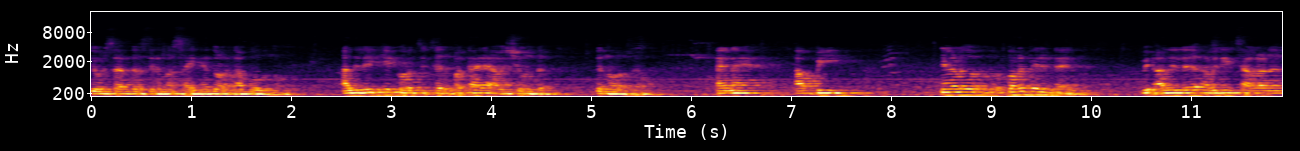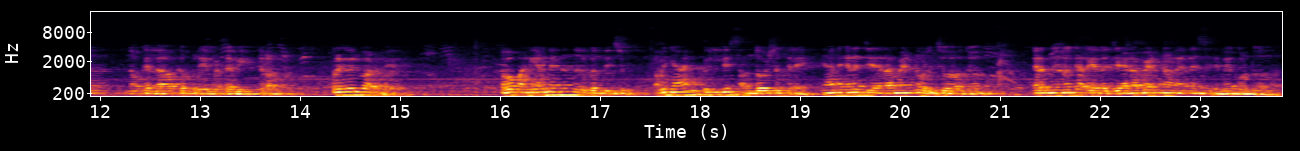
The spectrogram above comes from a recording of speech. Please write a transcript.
ജോർജ് സാറിന്റെ സിനിമ സൈന്യം തുടങ്ങാൻ പോകുന്നു. അതിലേക്ക് കുറച്ച് ചെറുപ്പക്കാരെ ആവശ്യമുണ്ട് എന്ന് പറഞ്ഞു. അങ്ങനെ അബി ഞങ്ങൾ കുറെ പേരുണ്ടായിരുന്നു. അതിൽ അഭിനയിച്ച ആളാണ് നമുക്ക് എല്ലാവർക്കും പ്രിയപ്പെട്ട വിക്രം. തുടങ്ങിയ ഒരുപാട് പേര്. അപ്പൊ മണിയണ്ണ എന്നെ നിർബന്ധിച്ചു. അപ്പൊ ഞാൻ വലിയ സന്തോഷത്തിലെ ഞാൻ അങ്ങനെ ജയറാമേട്ടനെ വിളിച്ചു പറഞ്ഞു. കാരണം നിങ്ങൾക്കറിയാലോ ജയറാമേട്ടനാണ് എന്നെ സിനിമയിൽ കൊണ്ടുവന്നത്.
